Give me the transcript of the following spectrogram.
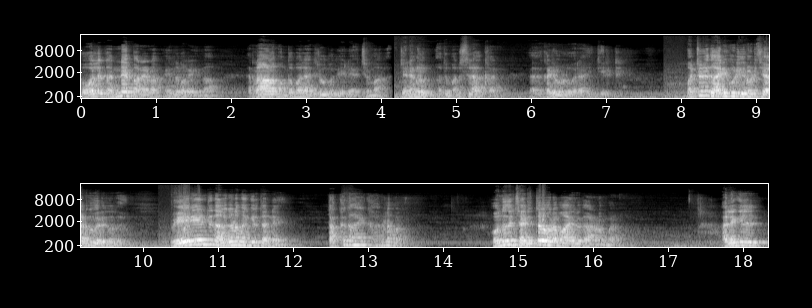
പോലെ തന്നെ പറയണം എന്ന് പറയുന്ന എറണാകുളം അങ്കമാല അതിരൂപതയിലെ അച്ഛന്മാർ ജനങ്ങളും അത് മനസ്സിലാക്കാൻ കഴിവുള്ളവരായി തീരട്ടെ. മറ്റൊരു കാര്യം കൂടി ഇതിനോട് ചേർന്ന് വരുന്നത് വേരിയന്റ് നൽകണമെങ്കിൽ തന്നെ തക്കതായ കാരണമാണ് ഒന്നുകിൽ ചരിത്രപരമായ ഒരു കാരണം വേണം. അല്ലെങ്കിൽ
